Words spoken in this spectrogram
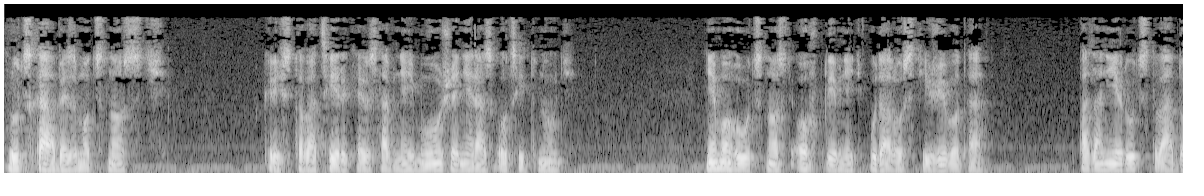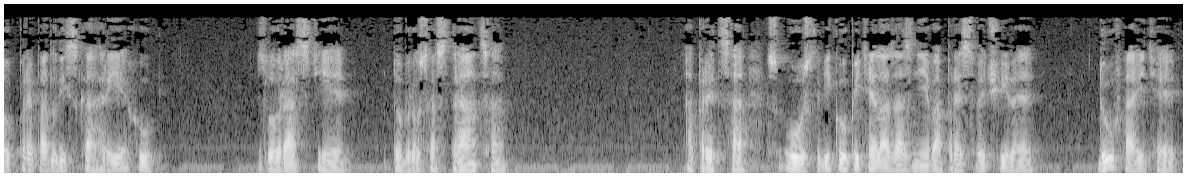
Ľudská bezmocnosť, Kristova církev sa v nej môže neraz ocitnúť. Nemohúcnosť ovplyvniť udalosti života, padanie ľudstva do prepadliska hriechu, Zlo rastie, dobro sa stráca. A predsa z úst vykúpiteľa zaznieva presvedčivé Dúfajte,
